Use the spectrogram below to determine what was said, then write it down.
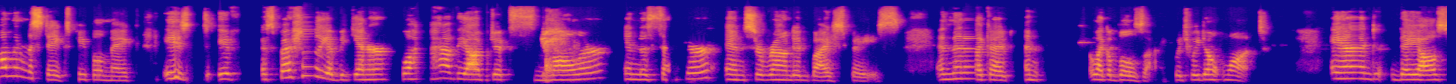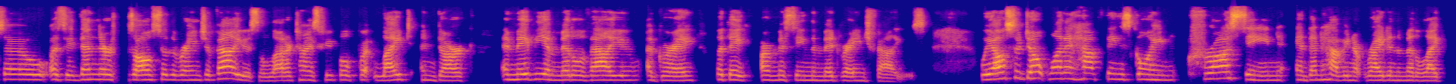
common mistakes people make is if, especially a beginner, will have the object smaller in the center and surrounded by space, and then like a an like a bullseye, which we don't want. And they also, I say, then there's also the range of values. A lot of times people put light and dark and maybe a middle value, a gray, but they are missing the mid range values. We also don't want to have things going crossing and then having it right in the middle, like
